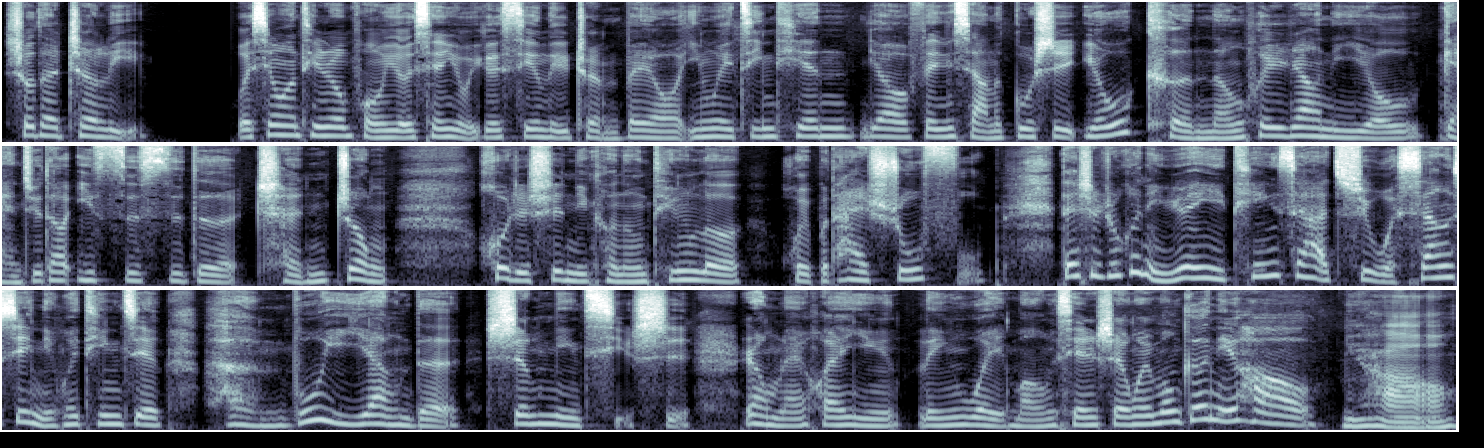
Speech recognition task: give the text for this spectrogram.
说到这里。我希望听众朋友先有一个心理准备哦，因为今天要分享的故事有可能会让你有感觉到一丝丝的沉重，或者是你可能听了会不太舒服。但是如果你愿意听下去，我相信你会听见很不一样的生命启示。让我们来欢迎林伟萌先生，伟萌哥你好，你好，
